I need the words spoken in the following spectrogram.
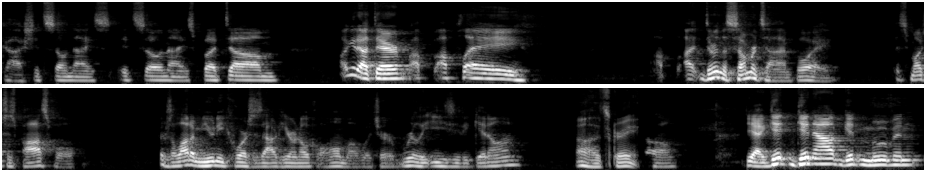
gosh, it's so nice. It's so nice. But um, I'll get out there. I'll, I'll play I'll, I, during the summertime. Boy, as much as possible. There's a lot of Muni courses out here in Oklahoma, which are really easy to get on. Oh, that's great. So yeah, get, getting out, getting moving.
